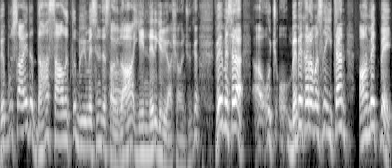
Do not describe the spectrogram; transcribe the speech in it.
ve bu sayede daha sağlıklı büyümesini de sağlıyor. Aa. Daha yenileri geliyor aşağıdan çünkü. Ve mesela o, o bebek arabasını iten Ahmet Bey.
